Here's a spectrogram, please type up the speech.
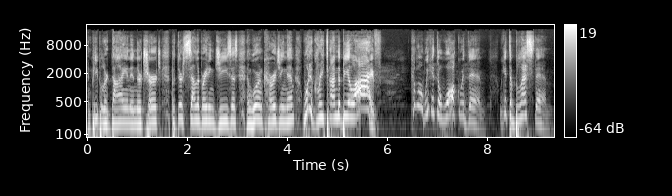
and people are dying in their church, but they're celebrating Jesus, and we're encouraging them. What a great time to be alive! Come on, we get to walk with them, we get to bless them.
